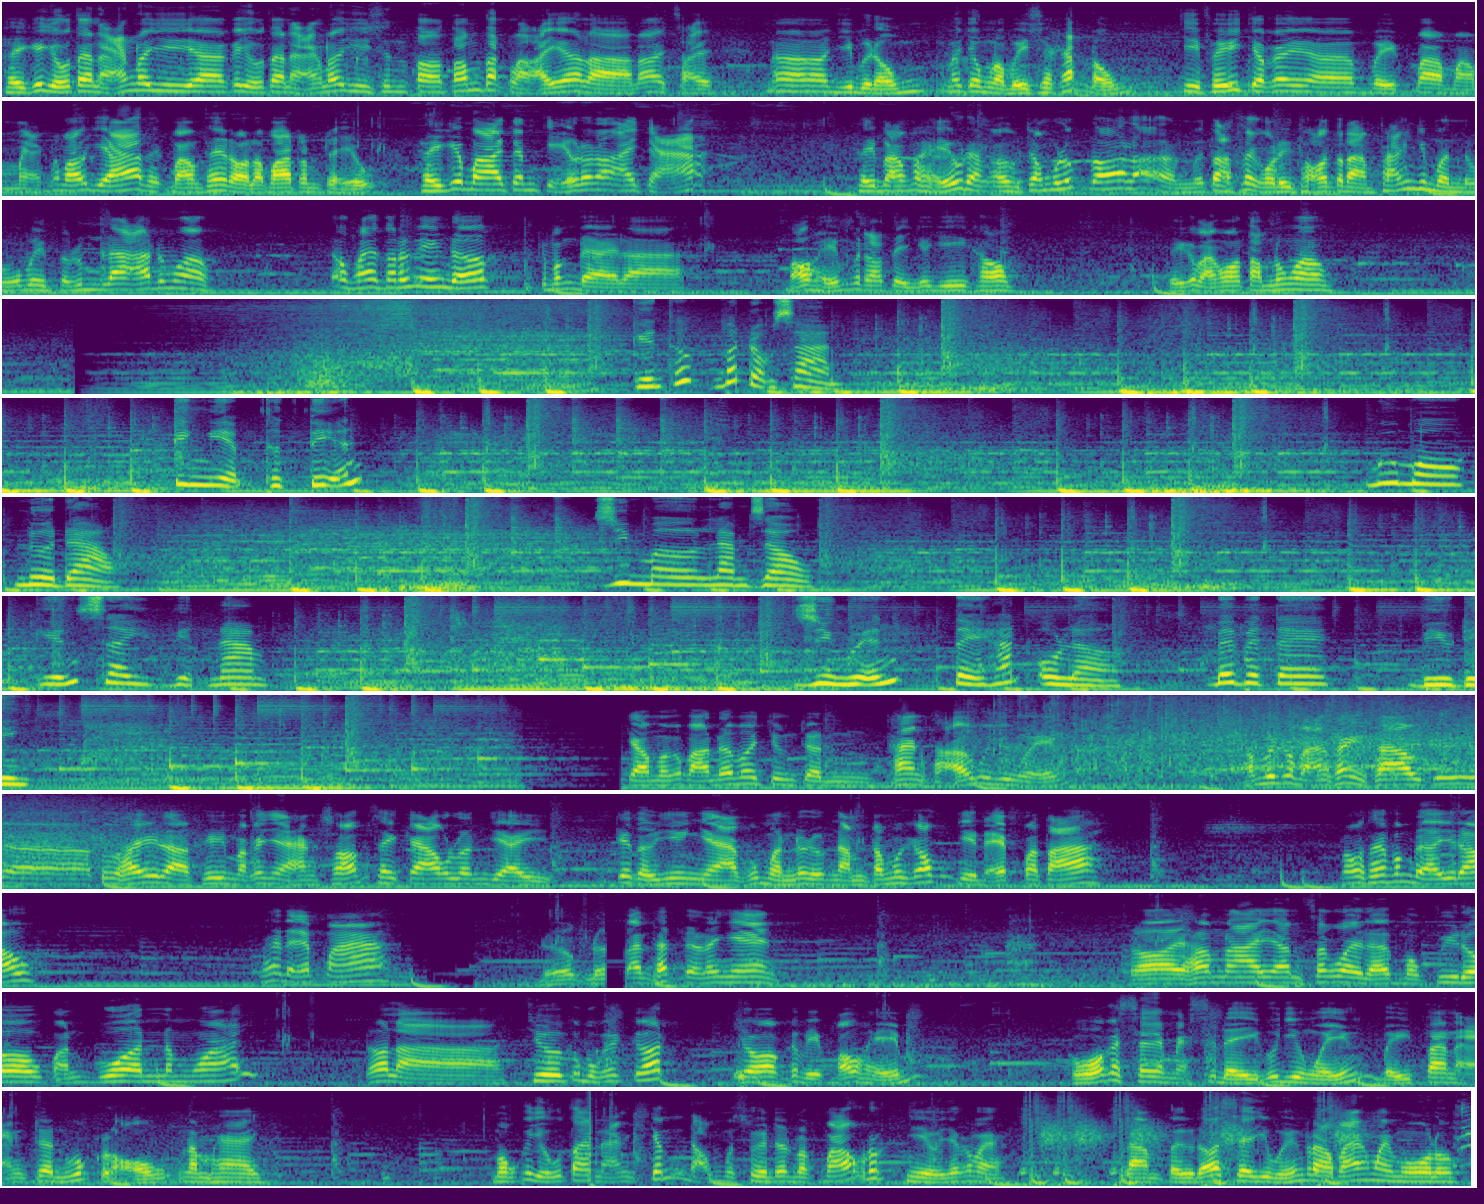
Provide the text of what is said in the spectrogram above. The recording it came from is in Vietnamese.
thì cái vụ tai nạn đó gì à, cái vụ tai nạn đó gì xin to tóm tắt lại là nó xài nó, nó bị đụng nói chung là bị xe khách đụng. Chi phí cho cái à, việc mà mà mẹt nó báo giá thì bạn thấy rồi là 300 triệu. Thì cái 300 triệu đó nó ai trả? Thì bạn phải hiểu rằng ừ trong cái lúc đó đó người ta sẽ gọi điện thoại ta đàm phán với mình rồi bị tùm la đúng không? Đâu phải ta đứng yên được. Cái vấn đề là bảo hiểm có trả tiền cho gì không? Thì các bạn quan tâm đúng không? Kiến thức bất động sản kinh nghiệm thực tiễn. Mưu mô lừa đảo. Dreamer làm giàu. Kiến xây Việt Nam. Duy Nguyễn THOL BBT Building. Chào mừng các bạn đến với chương trình than thở của Duy Nguyễn không biết các bạn thấy sao chứ uh, tôi thấy là khi mà cái nhà hàng xóm xây cao lên dày cái tự nhiên nhà của mình nó được nằm trong cái góc gì đẹp mà ta? Đâu có thấy vấn đề gì đâu. Thấy đẹp mà. Được được anh thích rồi đó nha. Rồi hôm nay anh sẽ quay lại một video mà anh quên năm ngoái. Đó là chưa có một cái kết cho cái việc bảo hiểm của cái xe Mercedes của Duy Nguyễn bị tai nạn trên quốc lộ 52 một cái vụ tai nạn chấn động mà xuyên trên mặt báo rất nhiều nha các bạn làm từ đó xe Duy Nguyễn rao bán mai mua luôn.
